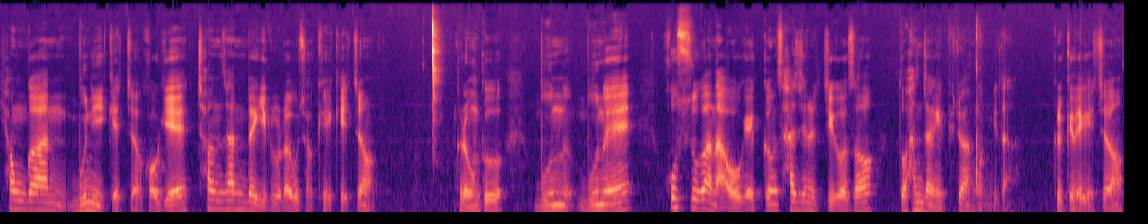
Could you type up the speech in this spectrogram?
현관 문이 있겠죠. 거기에 1301호라고 적혀 있겠죠. 그러면 그 문, 문에 호수가 나오게끔 사진을 찍어서 또 한 장이 필요한 겁니다. 그렇게 되겠죠.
